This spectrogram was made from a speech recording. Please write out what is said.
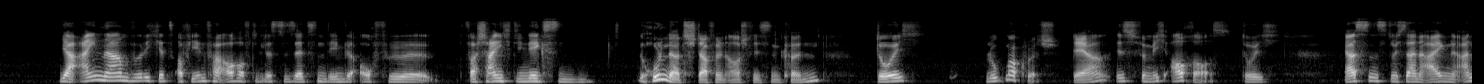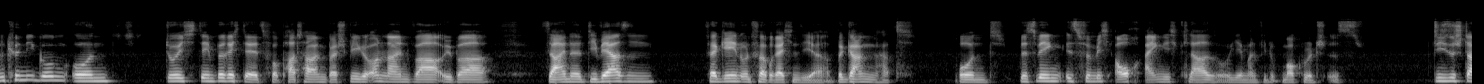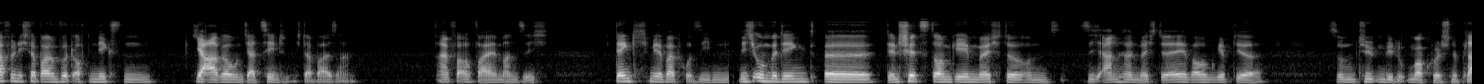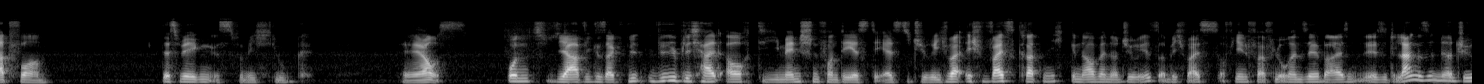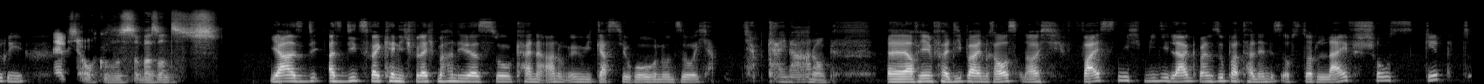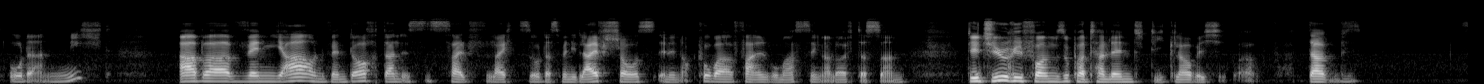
ja, einen Namen würde ich jetzt auf jeden Fall auch auf die Liste setzen, den wir auch für wahrscheinlich die nächsten 100 Staffeln ausschließen können, durch Luke Mockridge. Der ist für mich auch raus. Durch erstens durch seine eigene Ankündigung und durch den Bericht, der jetzt vor ein paar Tagen bei Spiegel Online war, über seine diversen Vergehen und Verbrechen, die er begangen hat. Und deswegen ist für mich auch eigentlich klar, so jemand wie Luke Mockridge ist diese Staffel nicht dabei und wird auch die nächsten Jahre und Jahrzehnte nicht dabei sein. Einfach weil man sich, denke ich mir, bei Pro7 nicht unbedingt äh, den Shitstorm geben möchte und sich anhören möchte, ey, warum gebt ihr so einem Typen wie Luke Mockridge eine Plattform? Deswegen ist für mich Luke raus. Und ja, wie gesagt, wie, wie, üblich halt auch die Menschen von DSDS, die Jury. Ich, ich weiß gerade nicht genau, wer in der Jury ist, aber ich weiß auf jeden Fall, Florian Silbereisen und Ilse de Lange sind in der Jury. Hätte ich auch gewusst, aber sonst. Ja, also die, also die zwei kenne ich. Vielleicht machen die das so, keine Ahnung, irgendwie Gastjuroren und so. Ich habe ich hab keine Ahnung. Äh, auf jeden Fall die beiden raus. Und auch ich weiß nicht, wie die Lage beim Supertalent ist, ob es dort Live-Shows gibt oder nicht. Aber wenn ja und wenn doch, dann ist es halt vielleicht so, dass wenn die Live-Shows in den Oktober fallen, wo Mars Singer läuft, dass dann die Jury von Supertalent, die glaube ich, äh, da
